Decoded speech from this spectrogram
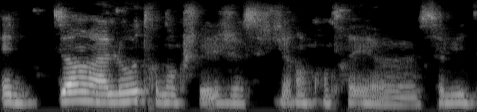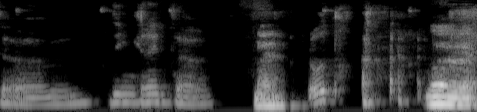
Et d'un à l'autre, donc, j'ai rencontré euh, celui d'Ingrid, euh, l'autre.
